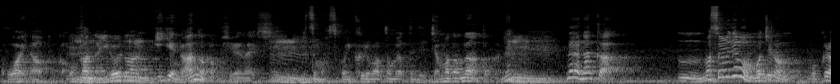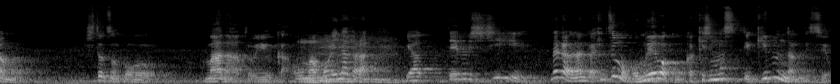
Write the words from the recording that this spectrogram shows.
怖いなとかわかんない。いろいろな意見があるのかもしれないし、うん。いつもあそこに車止まってて邪魔だなとかね、うんだからなんか、うんまあ、それでももちろん僕らも一つのこうマナーというかを守りながらやってるしだからなんかいつもご迷惑をおかけしますっていう気分なんですよ、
